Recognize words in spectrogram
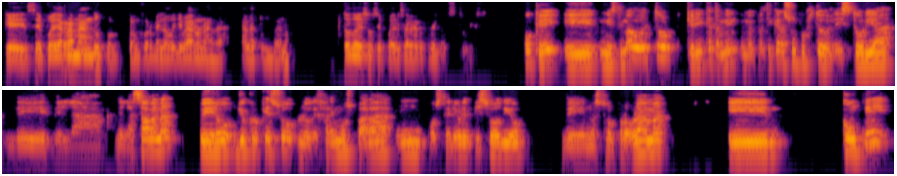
que se fue derramando conforme lo llevaron a la, a la tumba, ¿no? Todo eso se puede saber de los estudios. Ok, eh, mi estimado Héctor, quería que también me platicaras un poquito de la historia de, de, la, de la sábana, pero yo creo que eso lo dejaremos para un posterior episodio de nuestro programa. Eh, ¿con, qué,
